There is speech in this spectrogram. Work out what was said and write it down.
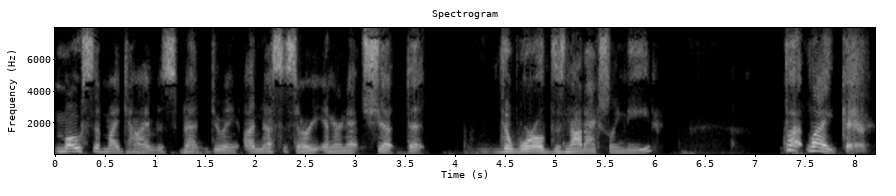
most of my time is spent doing unnecessary internet shit that the world does not actually need. But like Fair.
